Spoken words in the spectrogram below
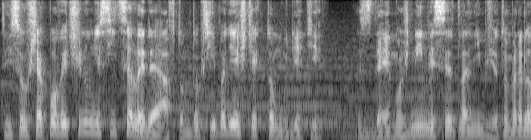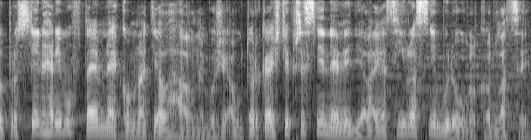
Ty jsou však po většinu měsíce lidé a v tomto případě ještě k tomu děti. Zde je možným vysvětlením, že Tom Riddle prostě jen Harrymu v tajemné komnatě lhal, nebo že autorka ještě přesně nevěděla, jaký vlastně budou vlkodlaci.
